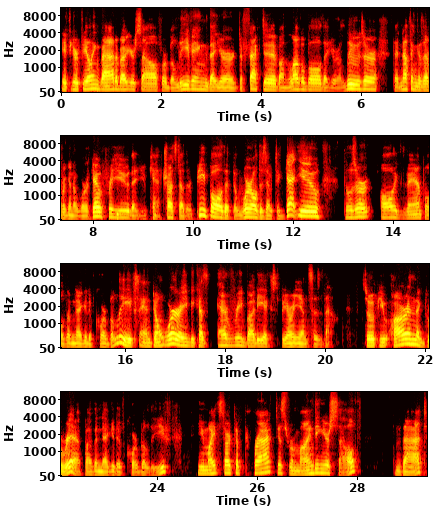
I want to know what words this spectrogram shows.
if you're feeling bad about yourself or believing that you're defective, unlovable, that you're a loser, that nothing is ever going to work out for you, that you can't trust other people, that the world is out to get you, those are all examples of negative core beliefs. And don't worry because everybody experiences them. So if you are in the grip of a negative core belief, you might start to practice reminding yourself that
